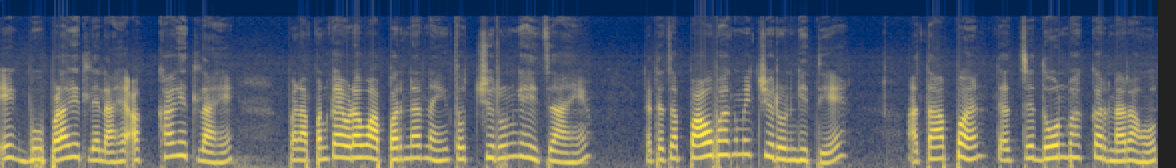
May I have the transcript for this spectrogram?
एक भोपळा घेतलेला आहे अख्खा घेतला आहे. पण आपण काय एवढा वापरणार नाही तो चिरून घ्यायचा आहे. तर त्याचा पाव भाग मी चिरून घेते आता आपण त्याचे दोन भाग करणार आहोत.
